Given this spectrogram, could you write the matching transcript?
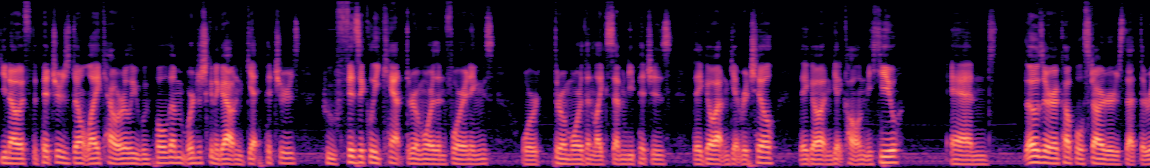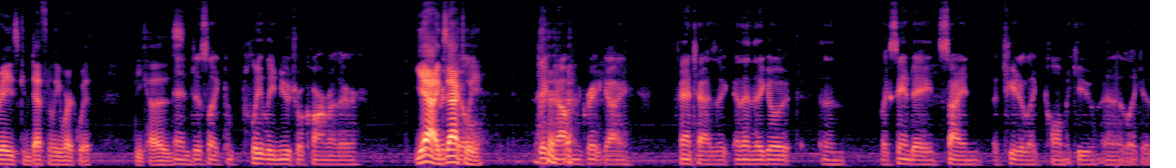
you know, if the pitchers don't like how early we pull them, we're just going to go out and get pitchers who physically can't throw more than 4 innings or throw more than like 70 pitches. They go out and get Rich Hill, they go out and get Colin McHugh, and those are a couple starters that the Rays can definitely work with because and just like completely neutral karma there. yeah, Rich exactly. Hill. Dick Mountain, great guy, fantastic. And then they go and like same day sign a cheater like Colin McHugh and like a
